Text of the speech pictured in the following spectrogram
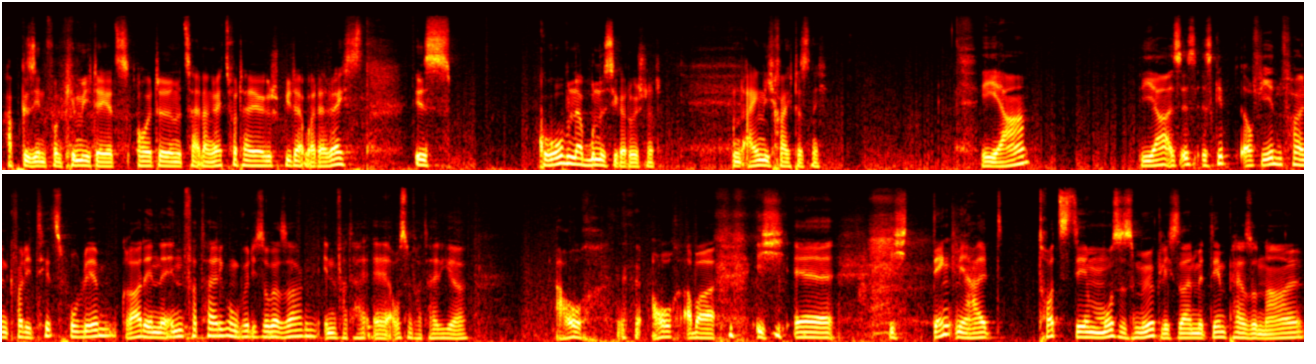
Abgesehen von Kimmich, der jetzt heute eine Zeit lang Rechtsverteidiger gespielt hat, aber der rechts ist gehobener Bundesliga-Durchschnitt. Und eigentlich reicht das nicht. Ja. Ja, es, ist, es gibt auf jeden Fall ein Qualitätsproblem, gerade in der Innenverteidigung, würde ich sogar sagen. Innenverte äh, Außenverteidiger auch. auch, aber ich, äh, ich denke mir halt, trotzdem muss es möglich sein, mit dem Personal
